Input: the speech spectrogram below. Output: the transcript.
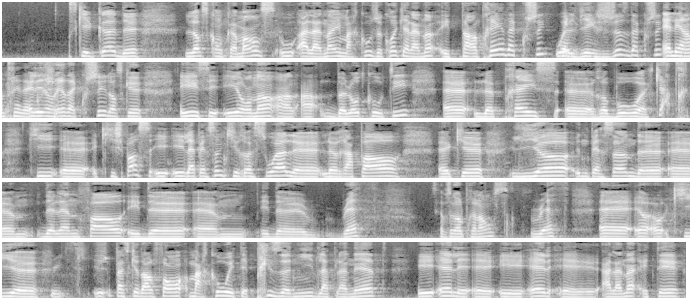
Qui est le cas de lorsqu'on commence où Alana et Marco, je crois qu'Alana est en train d'accoucher ou Oui. elle vient juste d'accoucher. Elle est en train Elle est en d'accoucher. train d'accoucher lorsque et c'est et on a en- en- de l'autre côté euh, le prince euh, robot euh, 4 qui euh, qui je pense est, est la personne qui reçoit le, le rapport euh, que il y a une personne de euh, de Landfall et de euh, et de Wrath c'est comme ça qu'on le prononce. Wrath euh, euh, qui, euh, qui- parce que dans le fond Marco était prisonnier de la planète et elle et, et- et elle et Alana était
